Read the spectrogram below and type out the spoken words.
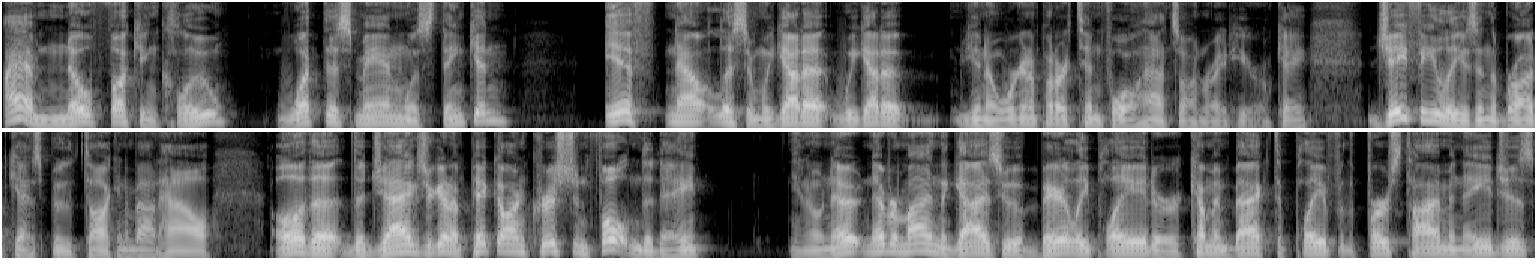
I have no fucking clue what this man was thinking if now listen, we gotta we gotta you know we're gonna put our tinfoil hats on right here. Okay, Jay Feely is in the broadcast booth talking about how oh the the Jags are gonna pick on Kristian Fulton today. You know, ne- never mind the guys who have barely played or coming back to play for the first time in ages.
